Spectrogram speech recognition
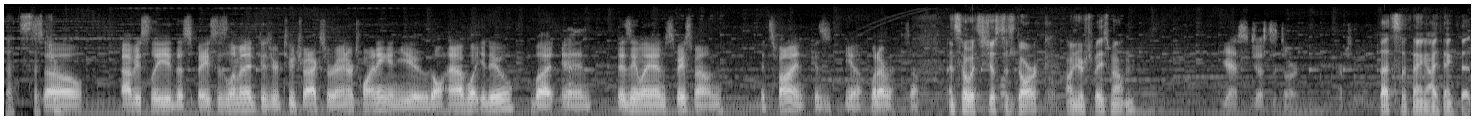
That's that's true. so obviously the space is limited because your two tracks are intertwining and you don't have what you do. But in Disneyland Space Mountain, it's fine because you know whatever. So And so it's just as dark on your Space Mountain. Yes, just as dark. That's the thing I think that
